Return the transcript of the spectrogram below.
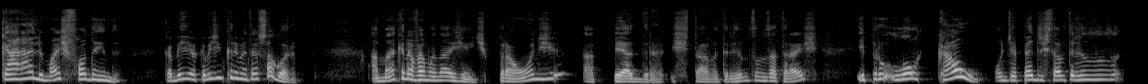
caralho, mais foda ainda. Acabei, acabei de incrementar isso agora. A máquina vai mandar a gente para onde a pedra estava 300 anos atrás e para o local onde a pedra estava 300 anos,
